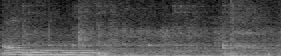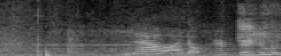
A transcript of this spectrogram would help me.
No! Now I don't have to do it.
